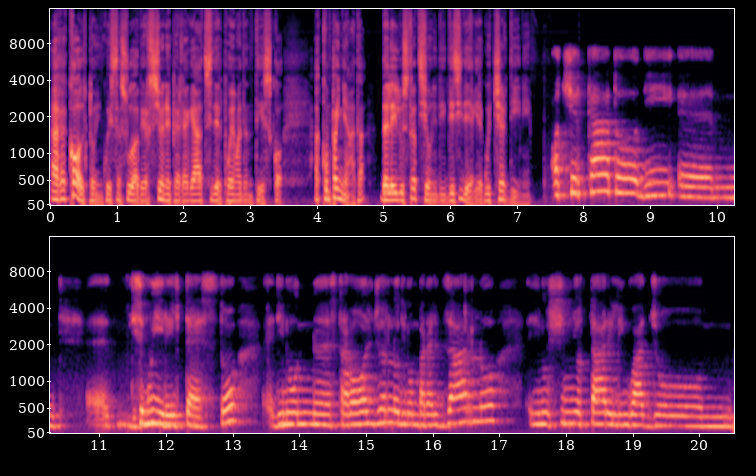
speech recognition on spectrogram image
ha raccolto in questa sua versione per ragazzi del poema dantesco, accompagnata dalle illustrazioni di Desideria Guicciardini. Ho cercato di, ehm, eh, di seguire il testo, eh, di non stravolgerlo, di non banalizzarlo, di non scimmiottare il linguaggio mh,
